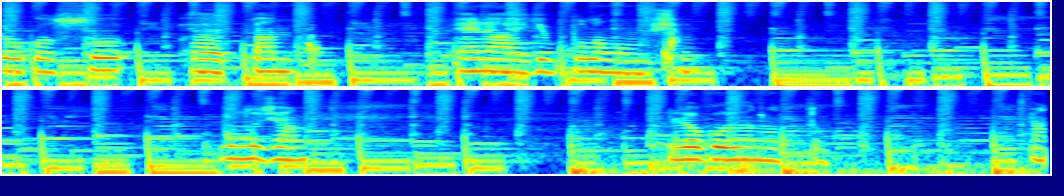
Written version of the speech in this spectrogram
logosu evet ben enayi gibi bulamamışım. Bulacağım. Logoyu unuttum. Ha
